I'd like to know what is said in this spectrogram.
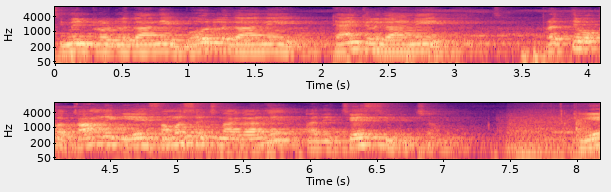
సిమెంట్ రోడ్లు కానీ బోర్లు కానీ ట్యాంకులు కానీ ప్రతి ఒక్క కాలనీకి ఏ సమస్య వచ్చినా కానీ అది చేసి చూపించాము. ఏ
